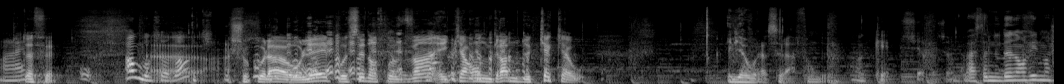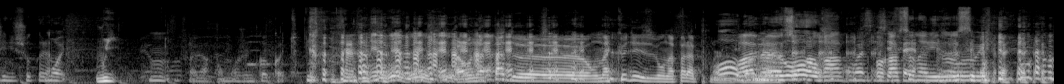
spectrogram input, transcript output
Ouais. tout à fait. Oh, bon, ça va. Un chocolat au lait possède entre 20 et 40 grammes de cacao. Et bien voilà, c'est la fin de... Ok. C'est raisonnable. Bah, ça nous donne envie de manger du chocolat. Ouais. Oui. Mm. Il va falloir qu'on mange une cocotte. Alors, on n'a pas de... On n'a que des œufs, on n'a pas la poule. Oh, Ouais, bah, mais mais c'est oh, pas grave. ouais, C'est pas grave si on a les œufs, c'est Oui, bon.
